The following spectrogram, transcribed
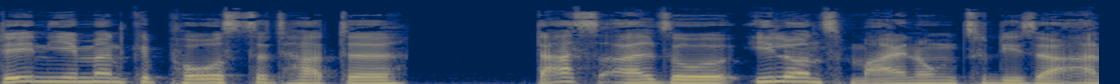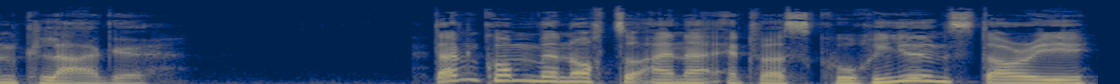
den jemand gepostet hatte. Das also Elons Meinung zu dieser Anklage. Dann kommen wir noch zu einer etwas skurrilen Story.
